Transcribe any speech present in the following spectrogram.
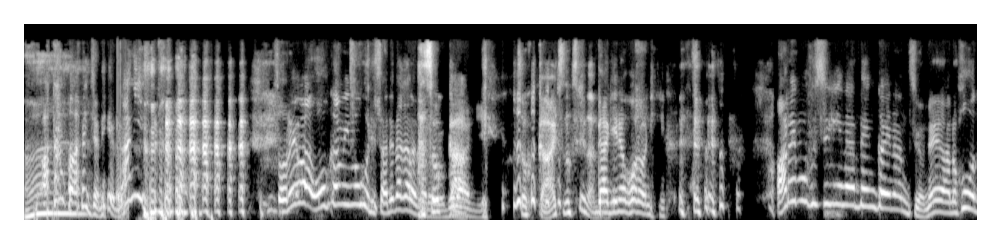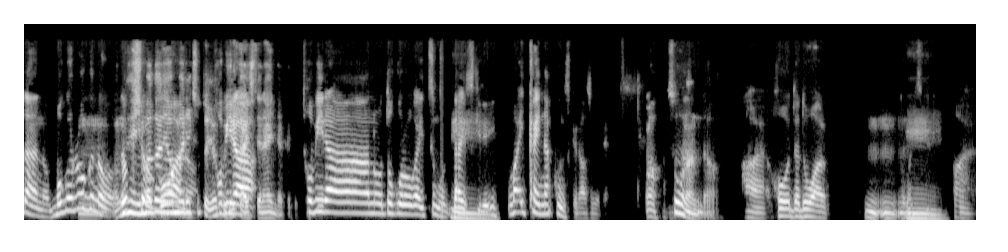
頭悪いんじゃねえよ。何？それは狼潜りされたからだろあそっか。そっか、あいつのせいなんだガ。キの頃に。あれも不思議な展開なんですよね。あの、ホーダーの、僕6の、うん、い章まだにあんま5りちょっとよく理扉解してないんだけ扉のところがいつも大好きで、うんい毎回泣くんですけど、あそこで。ど。あ、そうなんだ。はい。ホーダードア、うんうんう。うんん。は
